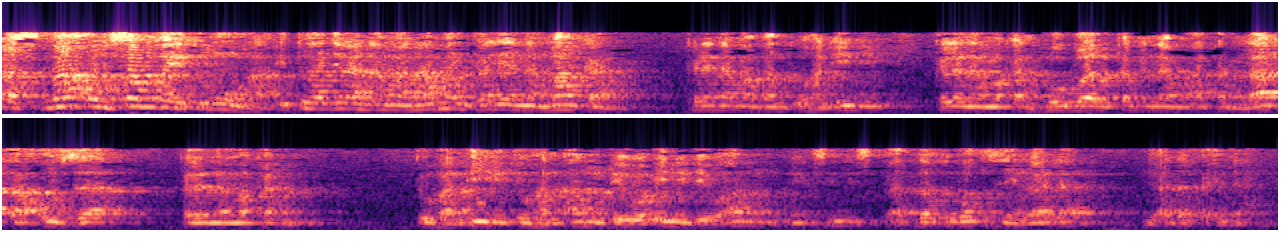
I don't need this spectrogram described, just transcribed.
asma'un sammaitumuha. Itu hanyalah nama-nama yang kalian namakan. Kalian namakan Tuhan ini, kalian namakan Hubal, kalian namakan Lata, Uzza, kalian namakan Tuhan ini, Tuhan anu, dewa ini, dewa anu. Yang sini batu-batu saja nggak ada, nggak ada faedahnya.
